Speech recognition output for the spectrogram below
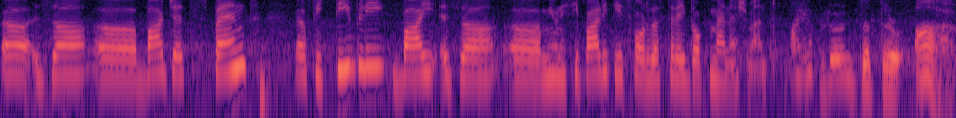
uh, the uh, budget spent effectively by the municipalities for the stray dog management. I have learned that there are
